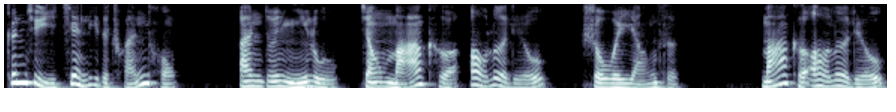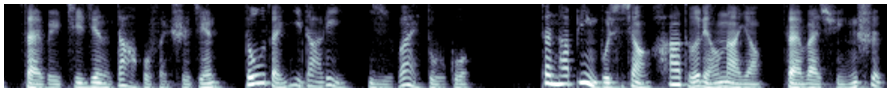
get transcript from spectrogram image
根据已建立的传统，安敦尼鲁将马可·奥勒留收为养子。马可·奥勒留在位期间的大部分时间都在意大利以外度过，但他并不是像哈德良那样在外巡视，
